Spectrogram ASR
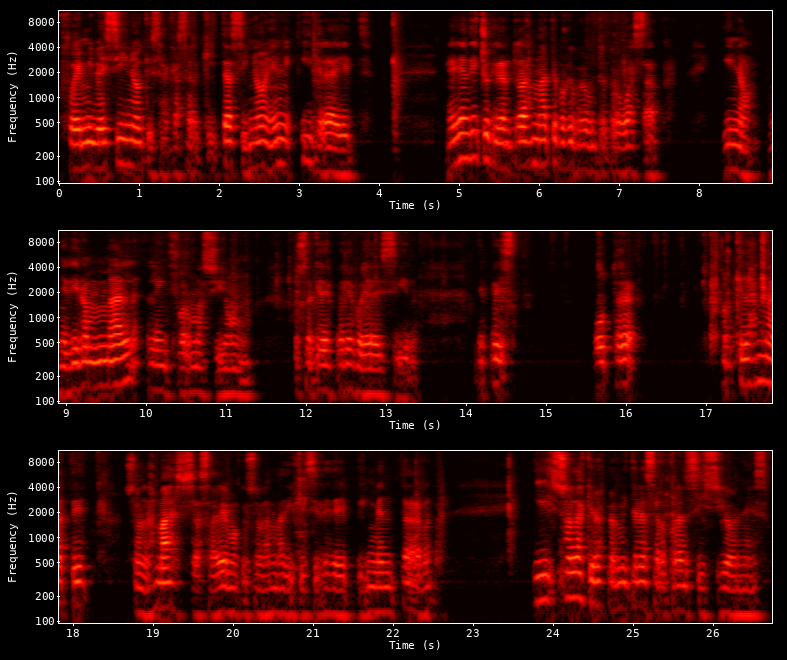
fue mi vecino que saca cerquita, sino en Hydraet. Me habían dicho que eran todas mate porque pregunté por WhatsApp. Y no, me dieron mal la información, cosa que después les voy a decir. Después, otra, porque las mate son las más, ya sabemos que son las más difíciles de pigmentar y son las que nos permiten hacer transiciones.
